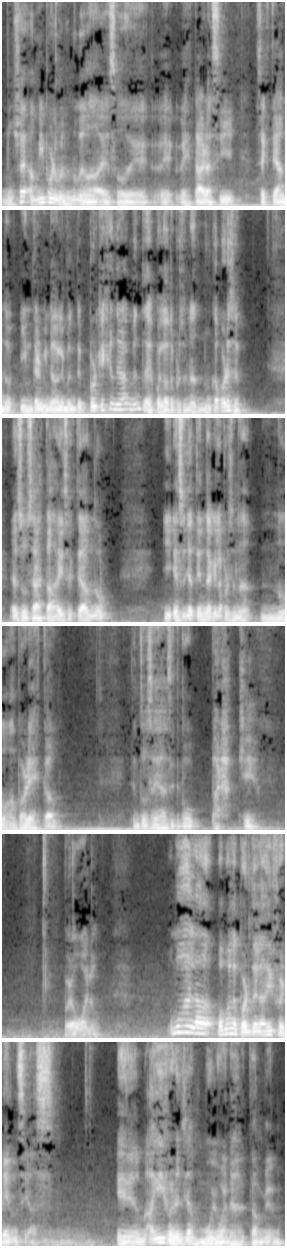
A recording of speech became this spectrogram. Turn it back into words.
no sé, a mí por lo menos no me da eso de, de, estar así sexteando interminablemente, porque generalmente después la otra persona nunca aparece. Eso, o sea, estás ahí sexteando y eso ya tiende a que la persona no aparezca. Entonces es así tipo, ¿para qué? Pero bueno, vamos a la, vamos a la parte de las diferencias. Em, hay diferencias muy buenas también.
